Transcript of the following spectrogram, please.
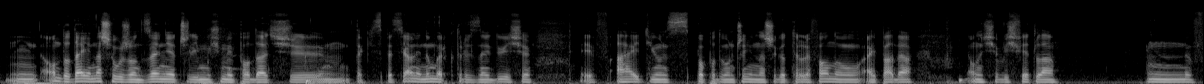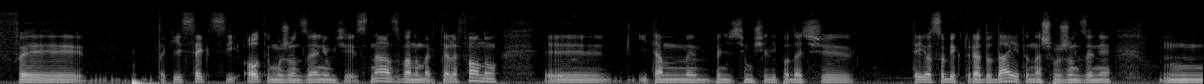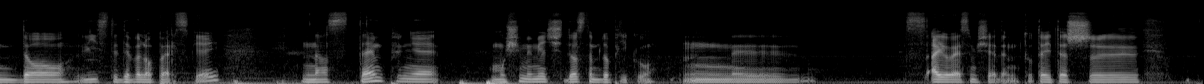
Mm, on dodaje nasze urządzenie, czyli musimy podać y, taki specjalny numer, który znajduje się w iTunes po podłączeniu naszego telefonu, iPada. On się wyświetla w takiej sekcji o tym urządzeniu, gdzie jest nazwa, numer telefonu i tam będziecie musieli podać tej osobie, która dodaje to nasze urządzenie yy, do listy deweloperskiej. Następnie musimy mieć dostęp do pliku mm, yy, z iOS 7. Tutaj też yy,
